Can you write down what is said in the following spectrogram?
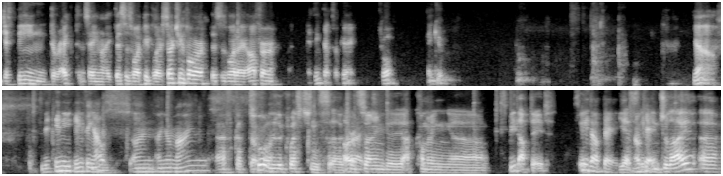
just being direct and saying like, this is what people are searching for, this is what I offer, I think that's okay. Cool. Thank you. Yeah. Any anything else on on your mind? I've got so two far? little questions uh, concerning right. the upcoming uh, speed update. Speed in, update. Yes, okay. in, in July, uh,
